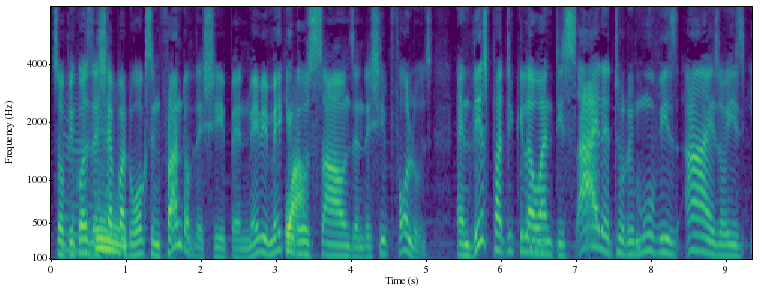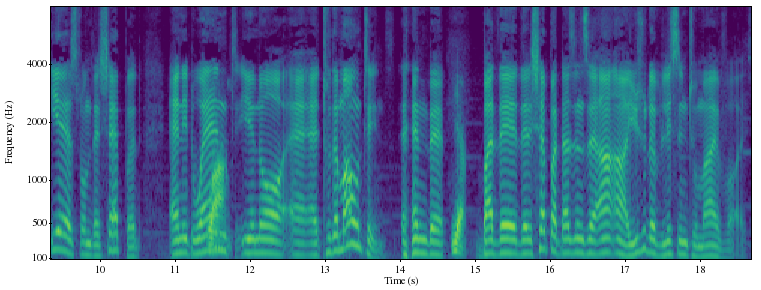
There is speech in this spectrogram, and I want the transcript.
So because the shepherd walks in front of the sheep and maybe making Wow. those sounds, and the sheep follows. And this particular one decided to remove his eyes or his ears from the shepherd, and it went, you know, uh, to the mountains. And uh, Yeah. but the the shepherd doesn't say, "Uh, uh you should have listened to my voice."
